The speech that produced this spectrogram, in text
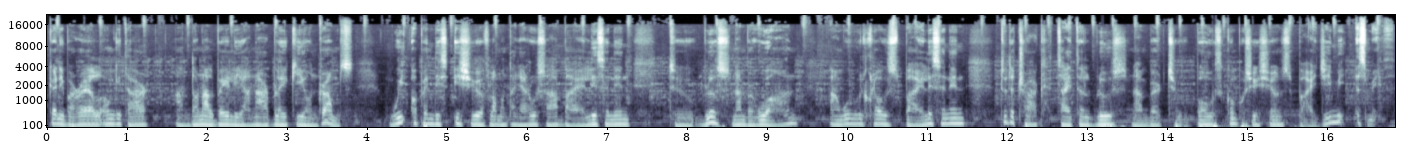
Kenny Burrell on guitar, and Donald Bailey and Art Blakey on drums. We open this issue of La Montaña Rusa by listening to Blues Number One, and we will close by listening to the track titled Blues Number Two, both compositions by Jimmy Smith.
